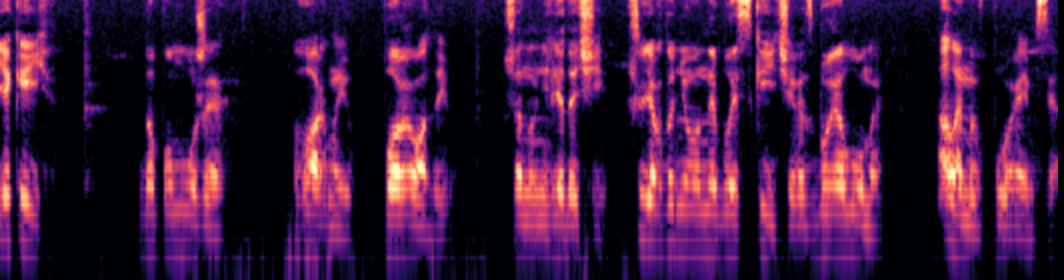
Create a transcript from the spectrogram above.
який допоможе гарною порадою. Шановні глядачі, шлях до нього не близький через буреломи, але ми впораємося.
